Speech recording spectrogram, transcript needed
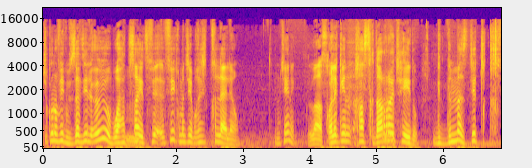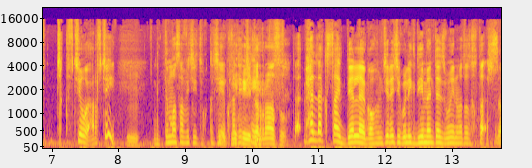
تيكونوا فيك بزاف ديال العيوب واحد في- فيك ما تيبغيش تتخلى عليهم. فهمتيني؟ ولكن خاصك ضروري تحيدو. قد ما زدتي تق- تقفتي وعرفتي. قد ما صافي تيتبقى تيبقى تيتحيد راسو بحال داك ال side ديال l'ego فهمتي اللي تيقول لك ديما انت زوين ما تخطاش سو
